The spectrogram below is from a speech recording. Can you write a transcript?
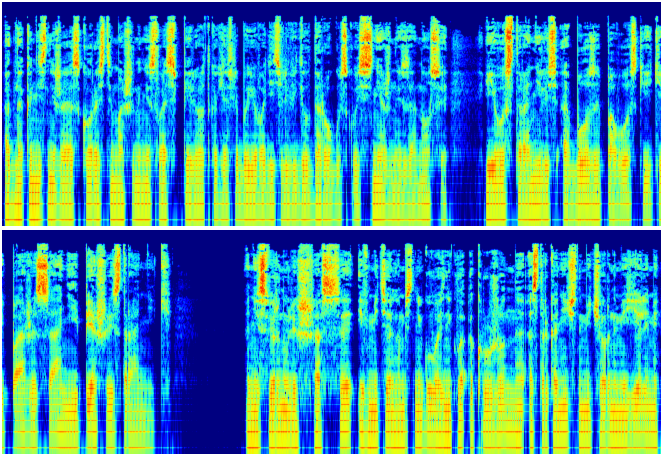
Однако, не снижая скорости, машина неслась вперед, как если бы ее водитель видел дорогу сквозь снежные заносы, и его сторонились обозы, повозки, экипажи, сани и пешие странники. Они свернули с шоссе, и в метельном снегу возникла окруженная остроконечными черными елями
